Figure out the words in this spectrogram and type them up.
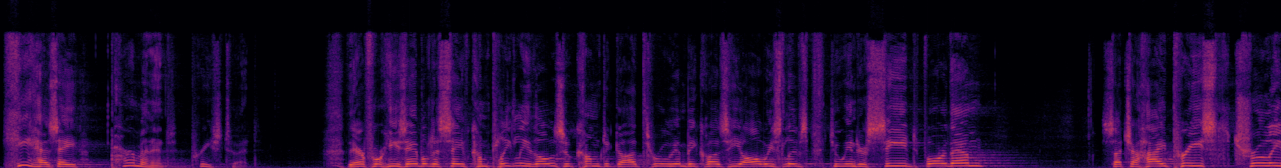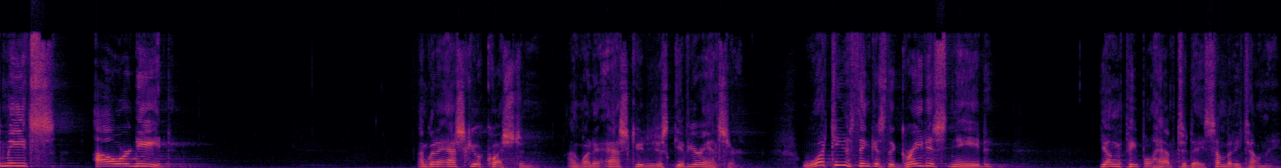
He has a permanent priesthood. Therefore, he's able to save completely those who come to God through him because he always lives to intercede for them. Such a high priest truly meets our need. I'm going to ask you a question. I'm going to ask you to just give your answer. What do you think is the greatest need young people have today? Somebody tell me.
